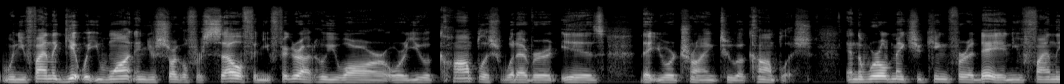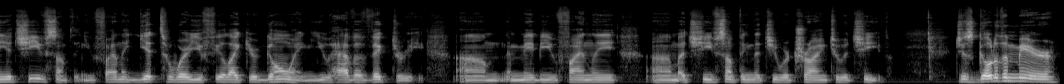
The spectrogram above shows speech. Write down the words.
when you finally get what you want in your struggle for self and you figure out who you are or you accomplish whatever it is that you're trying to accomplish. And the world makes you king for a day and you finally achieve something. You finally get to where you feel like you're going. You have a victory. Um, and maybe you finally um, achieve something that you were trying to achieve just go to the mirror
